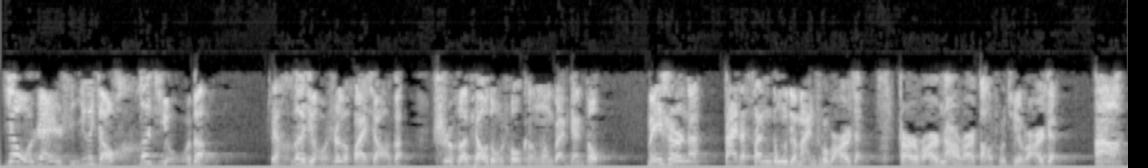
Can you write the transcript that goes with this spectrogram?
又认识一个叫何九的，这何九是个坏小子，吃喝嫖赌抽坑蒙拐骗偷，没事呢带着三东家满处玩去，这儿玩那儿玩，到处去玩去啊！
